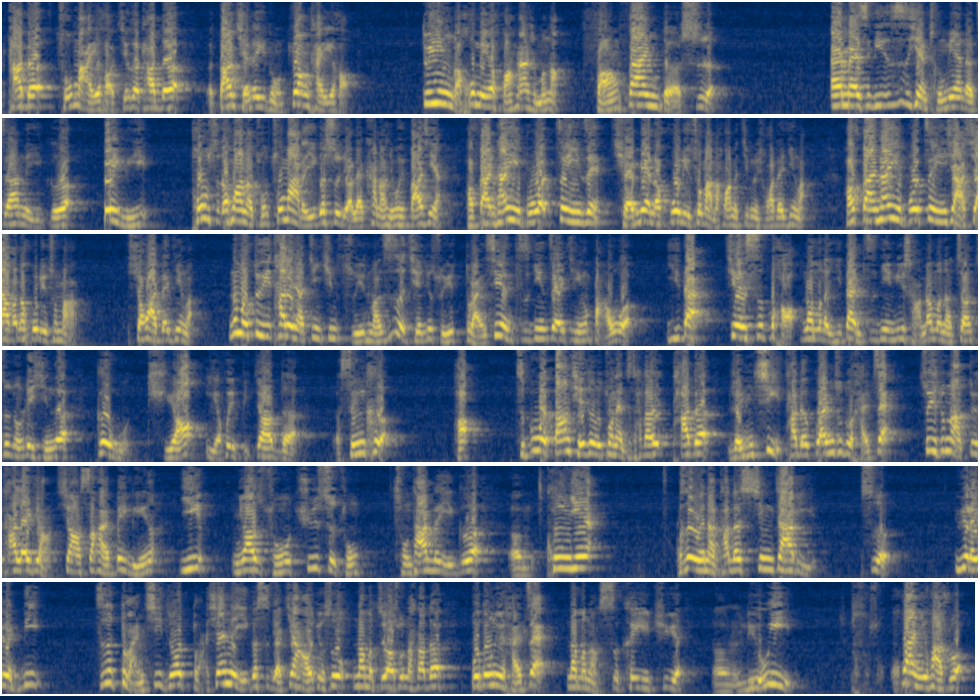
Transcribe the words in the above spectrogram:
它的筹码也好，结合它的当前的一种状态也好。对应的后面要防范什么呢？防范的是 MACD 日线层面的这样的一个背离。同时的话呢，从筹码的一个视角来看呢，你会发现，好反弹一波震一震，前面的获利筹码的话呢，基本消化殆尽了。好反弹一波震一下，下方的获利筹码消化殆尽了。那么对于它来讲，近期属于什么？日前就属于短线资金在进行把握。一旦见势不好，那么呢，一旦资金离场，那么呢，像这种类型的个股调也会比较的深刻。好。只不过当前这个状态是它的它的人气，它的关注度还在，所以说呢，对他来讲，像上海贝林一，你要是从趋势从从它的一个嗯空间，我认为呢它的性价比是越来越低，只是短期只要短线的一个视角见好就收。那么只要说呢它的波动率还在，那么呢是可以去呃留意。换句话说，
